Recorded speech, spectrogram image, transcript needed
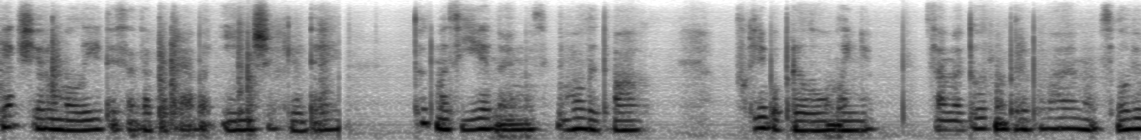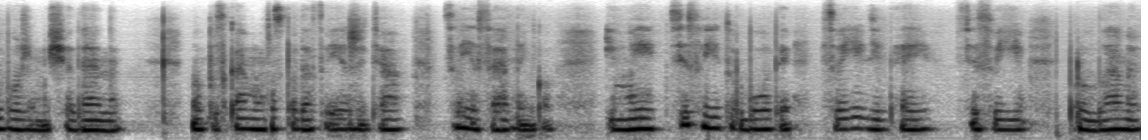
як щиро молитися за потреби інших людей. Тут ми з'єднуємось в молитвах, в хлібоприломленні. Саме тут ми перебуваємо в Слові Божому щоденно. Ми пускаємо Господа своє життя, своє серденько, і ми всі свої турботи, своїх дітей, всі свої проблеми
